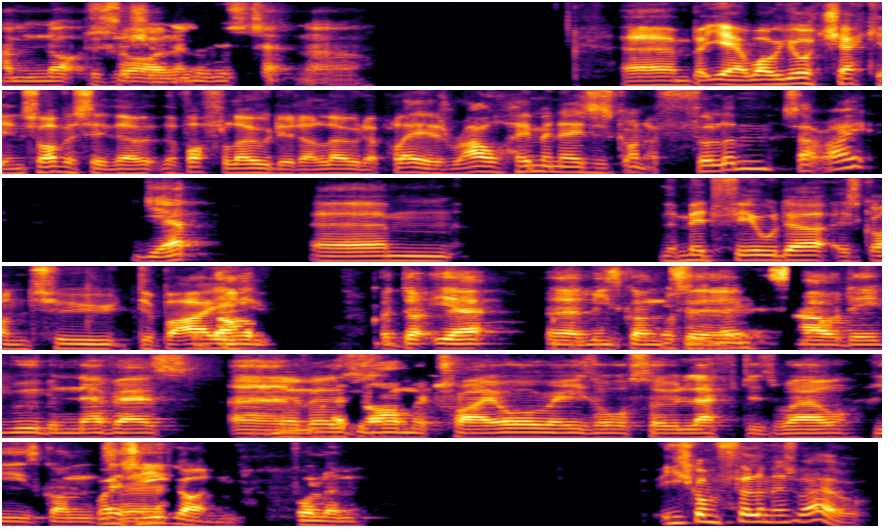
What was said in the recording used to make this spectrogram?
I'm not position. sure. Let me just check now. Um, but yeah, while you're checking, so obviously they've offloaded a load of players. Raul Jimenez has gone to Fulham. Is that right? Yep. Um, the midfielder has gone to Dubai. Adam, yeah, um, he's gone What's to Saudi. Ruben Neves. Um, Neves. Adama Traore is also left as well. He's gone. Where's he gone? Fulham. He's gone Fulham as well.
